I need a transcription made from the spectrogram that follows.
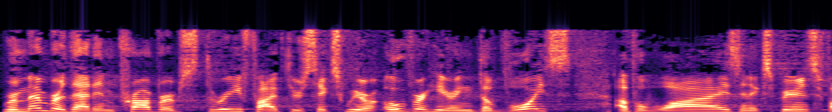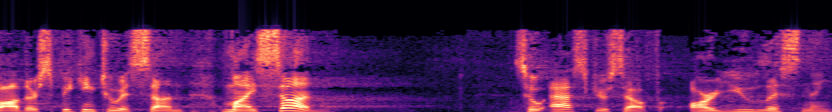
Remember that in Proverbs 3 5 through 6, we are overhearing the voice of a wise and experienced father speaking to his son, My son. So ask yourself, are you listening?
